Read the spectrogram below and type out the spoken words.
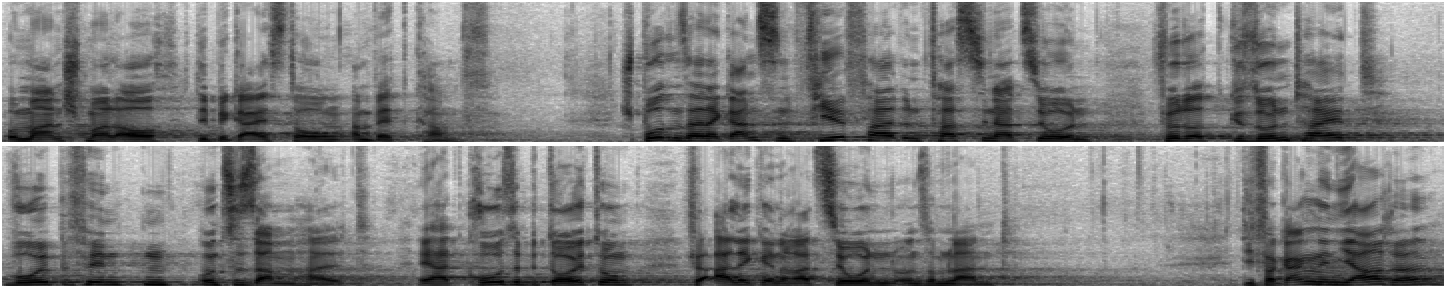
und manchmal auch die Begeisterung am Wettkampf. Sport in seiner ganzen Vielfalt und Faszination fördert Gesundheit, Wohlbefinden und Zusammenhalt. Er hat große Bedeutung für alle Generationen in unserem Land. Die vergangenen Jahre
